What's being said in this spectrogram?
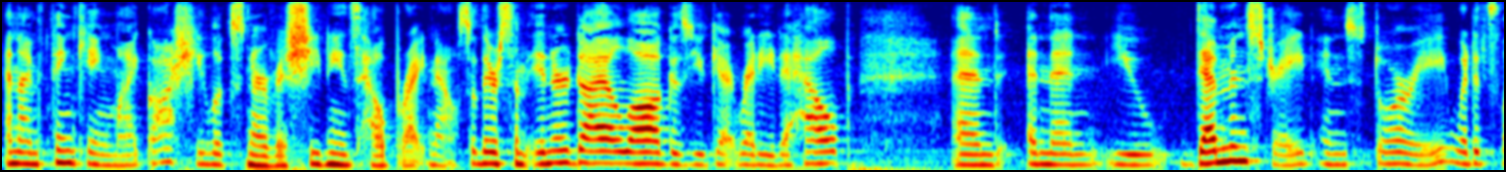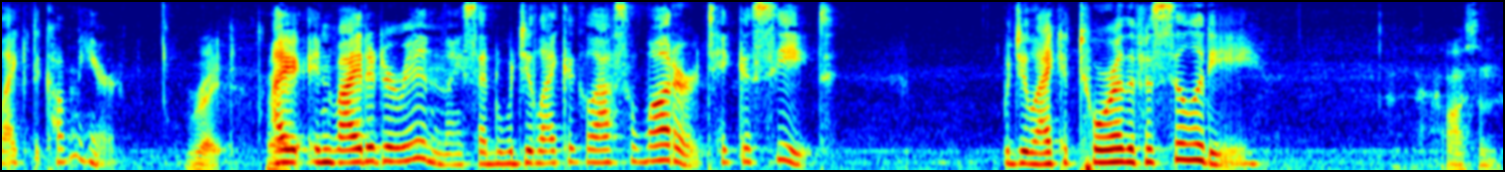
And I'm thinking, My gosh, she looks nervous. She needs help right now. So there's some inner dialogue as you get ready to help. And, and then you demonstrate in story what it's like to come here. Right. I invited her in. I said, Would you like a glass of water? Take a seat. Would you like a tour of the facility? Awesome.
